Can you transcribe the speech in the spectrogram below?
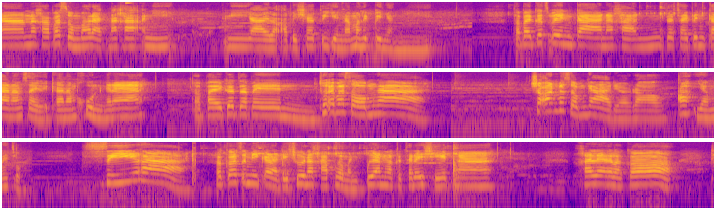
น้ำนะคะ ผสมบาแรกนะคะ อันนี้มียายเราเอาไปแช่ตู้เย็นแล้วมันเลยเป็นอย่างนี้ ต่อไปก็จะเป็นกานะคะนี้จะใช้เป็นกาน้ำใสหรือกาน้ำขุ่นก็ได้นะ ต่อไปก็จะเป็นถ้วยผสมค่ะ ช้อนผสมค่ะเดี๋ยวเราอ๋อยังไม่จบสีค่ะ แล้วก็จะมีกระดาษทิชชู่นะคะ เผื่อมันเปื้อนเราก็จะได้เช็ดนะขั้นแรกแล้วก็เท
